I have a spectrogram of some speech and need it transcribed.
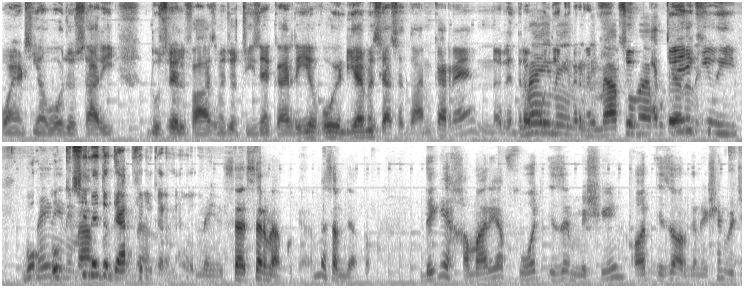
पॉइंट्स या वो जो सारी दूसरे अल्फाज में जो चीज़ें कर रही है वो इंडिया में सियासतदान कर रहे हैं नरेंद्र मोदी नहीं, नहीं, नहीं, मैं आपको मैं आपको तो एक ही हुई। वो किसी ने तो गैप फिल करना है। नहीं सर सर मैं आपको कह रहा हूँ मैं समझाता हूँ। देखिए हमारे यहाँ फौज इज़ अ मशीन और is organisation which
